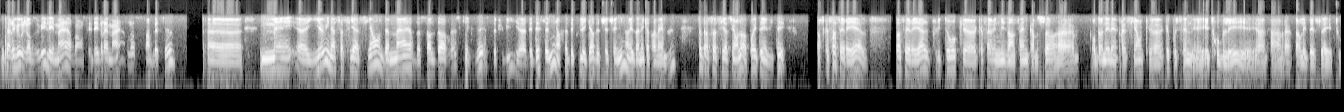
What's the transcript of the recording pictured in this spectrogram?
c'est arrivé aujourd'hui, les maires, bon, c'est des vrais maires, là, semble-t-il. Euh, mais euh, il y a une association de maires de soldats russes qui existe depuis euh, des décennies, en fait, depuis les guerres de Tchétchénie dans les années 90. Cette association-là n'a pas été invitée. Parce que ça, c'est réel. Ça, c'est réel plutôt que, que, faire une mise en scène comme ça pour donner l'impression que, que Poutine est, troublé par, par les décès et tout.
